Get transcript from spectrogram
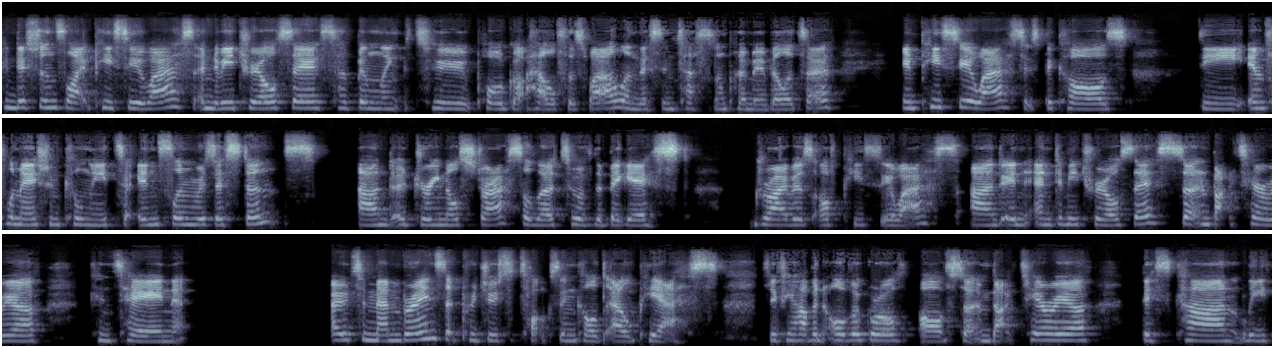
Conditions like PCOS, endometriosis have been linked to poor gut health as well and this intestinal permeability. In PCOS, it's because the inflammation can lead to insulin resistance and adrenal stress, they're two of the biggest drivers of PCOS. And in endometriosis, certain bacteria contain outer membranes that produce a toxin called LPS. So if you have an overgrowth of certain bacteria, this can lead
